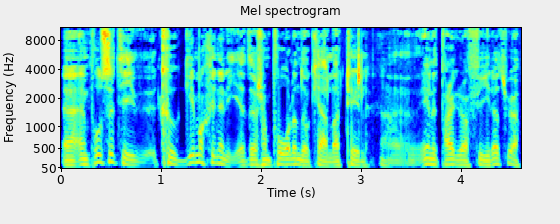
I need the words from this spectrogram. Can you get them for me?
eh, en positiv kugge i maskineriet eftersom Polen då kallar till, eh, enligt paragraf 4 tror jag,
